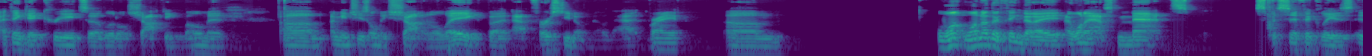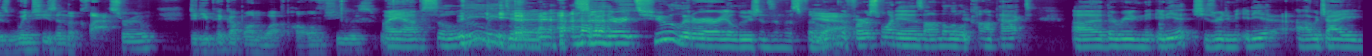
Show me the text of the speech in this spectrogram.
I think it creates a little shocking moment. Um, I mean, she's only shot in the leg, but at first you don't know that. Right. Um, one one other thing that I, I want to ask Matt s- specifically is is when she's in the classroom, did you pick up on what poem she was? I absolutely Yeah. did. so there are two literary allusions in this film. Yeah. The first one is on the little compact. Uh, they're reading The Idiot. She's reading The Idiot, uh, which I,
